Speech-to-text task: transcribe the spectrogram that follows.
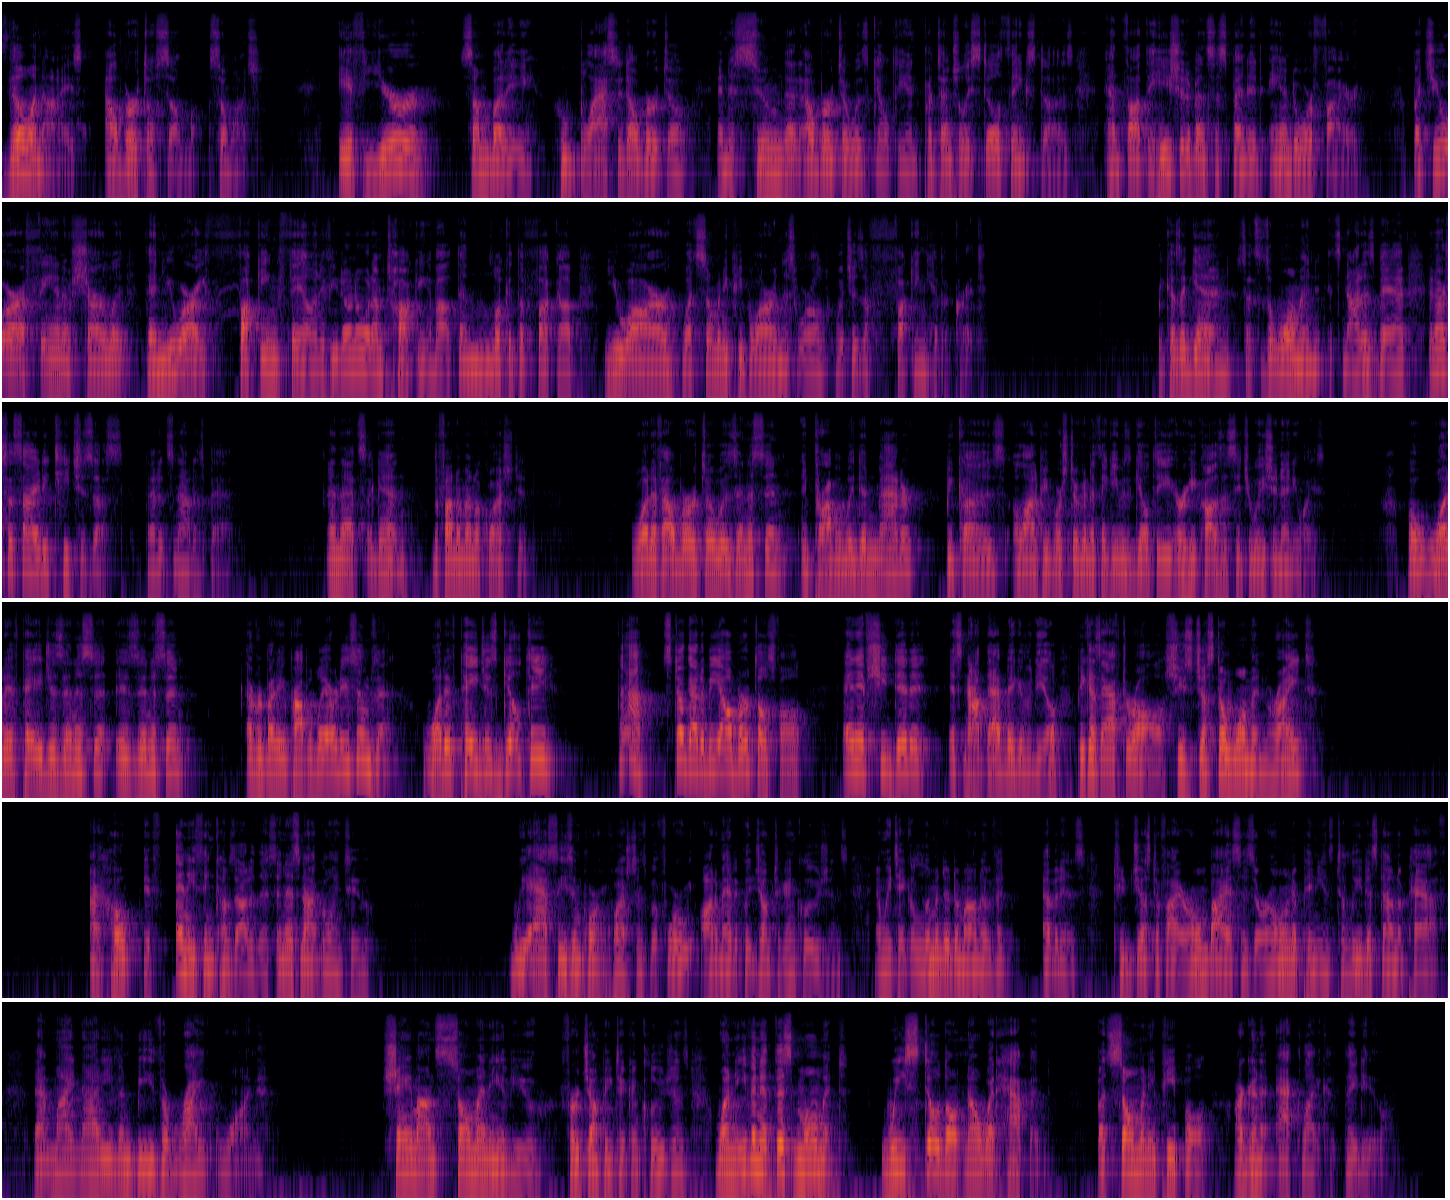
villainized Alberto so, so much, if you're somebody who blasted Alberto and assumed that Alberto was guilty and potentially still thinks does and thought that he should have been suspended and or fired, but you are a fan of Charlotte, then you are a fucking fail. And if you don't know what I'm talking about, then look at the fuck up. You are what so many people are in this world, which is a fucking hypocrite. Because again, since it's a woman, it's not as bad, and our society teaches us that it's not as bad. And that's again the fundamental question. What if Alberto was innocent? It probably didn't matter because a lot of people are still going to think he was guilty or he caused the situation anyways. But what if Paige is innocent? Is innocent? Everybody probably already assumes that. What if Paige is guilty? Nah, still got to be Alberto's fault. And if she did it, it's not that big of a deal because after all, she's just a woman, right? I hope if anything comes out of this, and it's not going to, we ask these important questions before we automatically jump to conclusions and we take a limited amount of evidence to justify our own biases or our own opinions to lead us down a path that might not even be the right one. Shame on so many of you for jumping to conclusions when even at this moment, we still don't know what happened, but so many people are going to act like they do.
